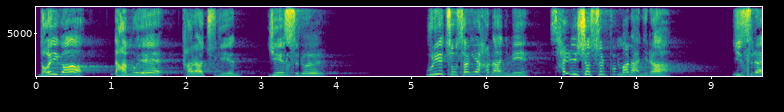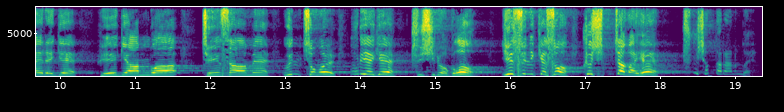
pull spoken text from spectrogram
너희가 나무에 달아 죽인 예수를 우리 조상의 하나님이 살리셨을 뿐만 아니라 이스라엘에게 회개함과 제사함의 은총을 우리에게 주시려고 예수님께서 그 십자가에 죽으셨다라는 거예요.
